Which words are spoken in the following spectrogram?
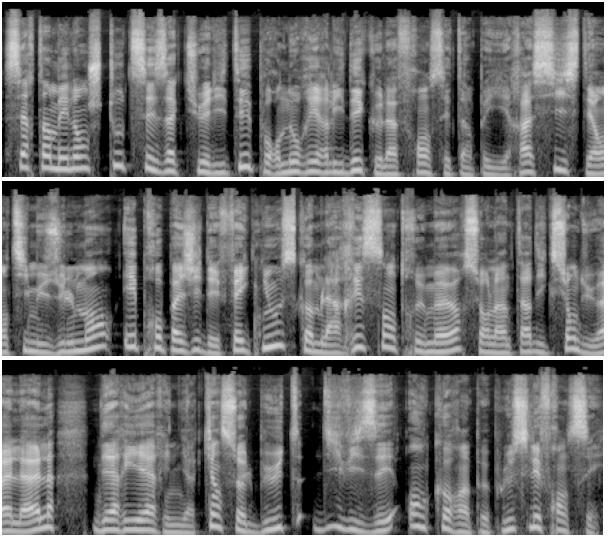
certains mélangent toutes ces actualités pour nourrir l'idée que la France est un pays raciste et anti-musulman et propager des fake news comme la récente rumeur sur l'interdiction du halal. Derrière, il n'y a qu'un seul but, diviser encore un peu plus les Français.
